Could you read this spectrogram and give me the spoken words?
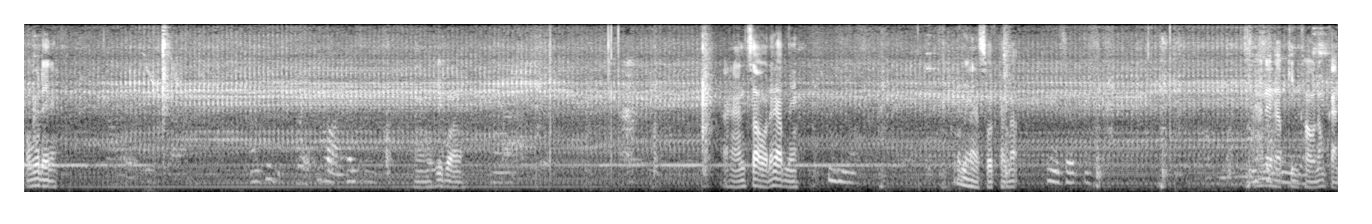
ของผู้ใดเนี่ยอันที่ที่บอกเป็นสิอ๋อพี่บอยอาหารเสาร์นะครับเนี่ยอืมเนื้อสดครับเนาะนี่สุดมาเลยครับกินข้าวน้ำกัน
